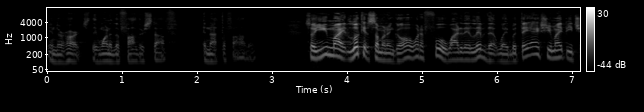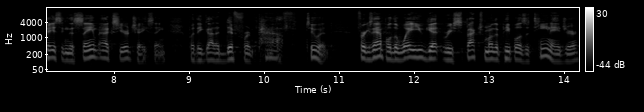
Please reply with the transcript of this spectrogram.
in their hearts. They wanted the father stuff and not the father. So you might look at someone and go, oh, what a fool. Why do they live that way? But they actually might be chasing the same ex you're chasing, but they got a different path to it. For example, the way you get respect from other people as a teenager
